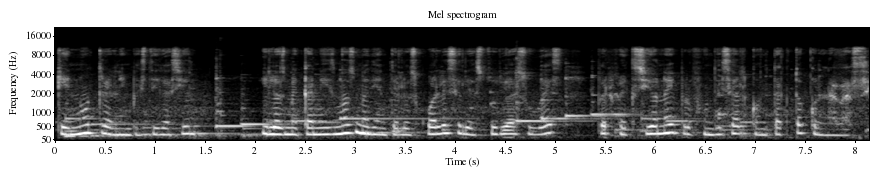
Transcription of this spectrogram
que nutren la investigación y los mecanismos mediante los cuales el estudio a su vez perfecciona y profundiza el contacto con la base.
